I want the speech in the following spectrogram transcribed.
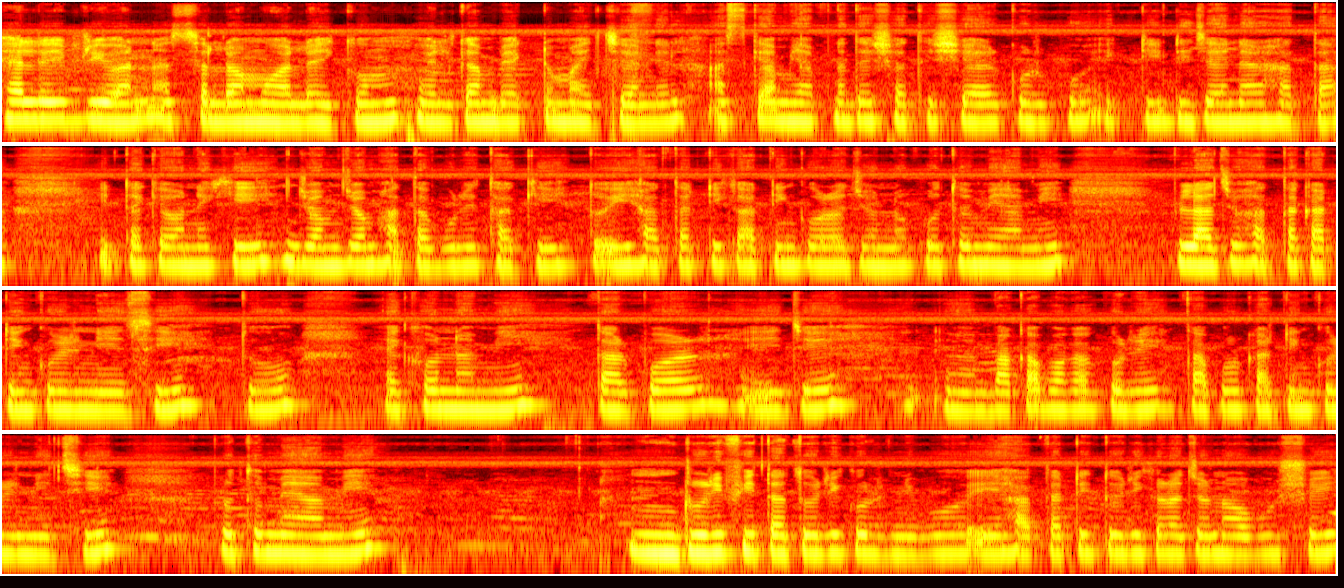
হ্যালো এভরিওয়ান, আসসালামু আলাইকুম। Welcome back to my channel আজকে আমি আপনাদের সাথে শেয়ার করব একটি ডিজাইনার হাতা। এটাকে অনেকেই জমজম হাতা বলে থাকি। তো এই হাতাটি কাটিং করার জন্য প্রথমে আমি প্লাজো হাতা কাটিং করে নিয়েছি। তো এখন আমি তারপর এই যে বাঁকা বাঁকা করে কাপড় কাটিং করে নিয়েছি প্রথমে আমি ডুরি ফিতা তৈরি করে নিব। এই হাতাটি তৈরি করার জন্য অবশ্যই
